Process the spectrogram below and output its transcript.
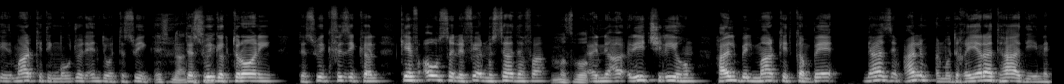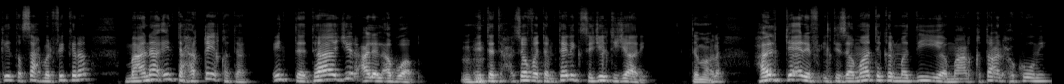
marketing موجود عندي والتسويق؟ إيش نوع تسويق إلكتروني تسويق physical كيف أوصل للفئة المستهدفة؟ مظبوط. إني reach ليهم؟ هل بال market campaign لازم هل المتغيرات هذه إنك أنت صاحب الفكرة معناه أنت حقيقه أنت تاجر على الأبواب. أنت سوف تمتلك سجل تجاري. تمام. هل تعرف التزاماتك المادية مع القطاع الحكومي؟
